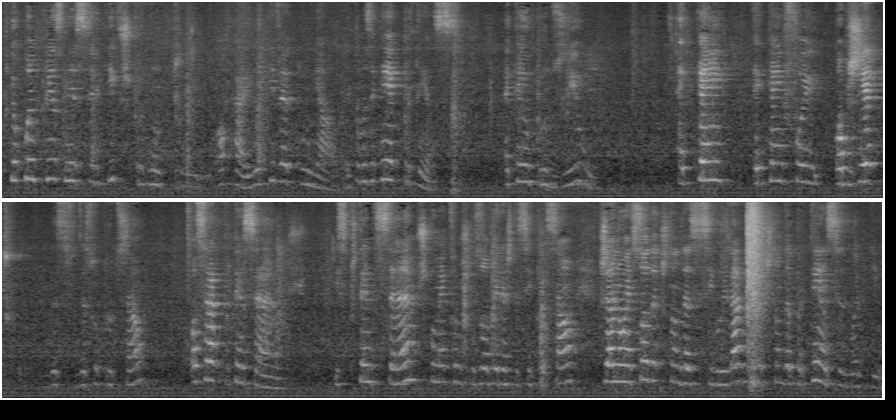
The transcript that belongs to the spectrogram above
Porque eu, quando penso nesses arquivos, pergunto: ok, o arquivo é colonial, então, mas a quem é que pertence? A quem o produziu? A quem a quem foi objeto da, da sua produção? Ou será que pertence a ambos? E se pertence a ambos, como é que vamos resolver esta situação? Que já não é só da questão da acessibilidade, mas da questão da pertença do arquivo.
